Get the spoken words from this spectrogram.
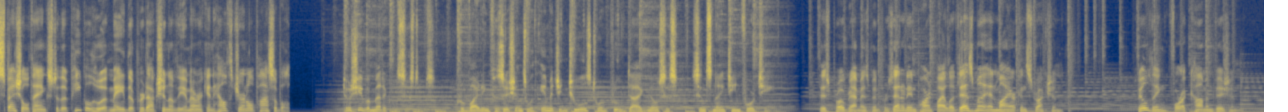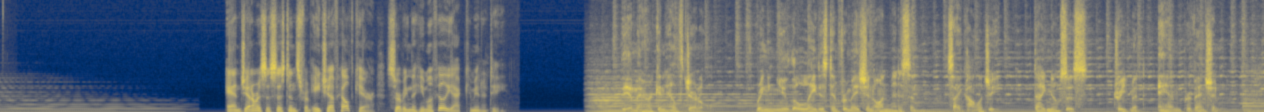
Special thanks to the people who have made the production of the American Health Journal possible. Toshiba Medical Systems, providing physicians with imaging tools to improve diagnosis since 1914. This program has been presented in part by Ledesma and Meyer Construction, building for a common vision. And generous assistance from HF Healthcare, serving the hemophiliac community. The American Health Journal, bringing you the latest information on medicine, psychology, diagnosis, treatment, and prevention.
